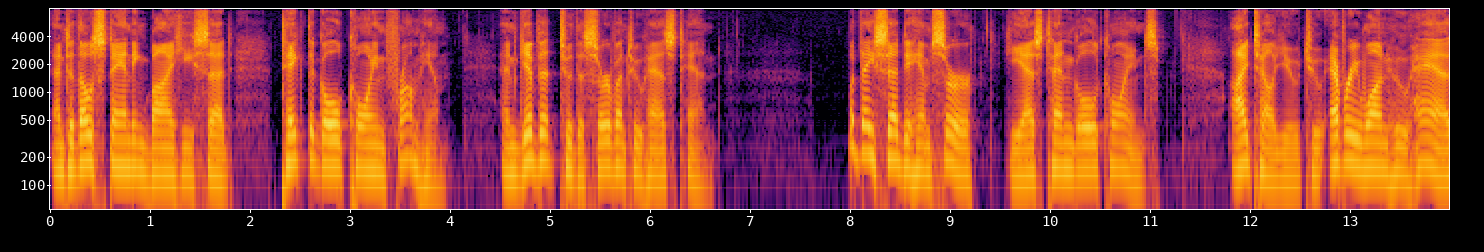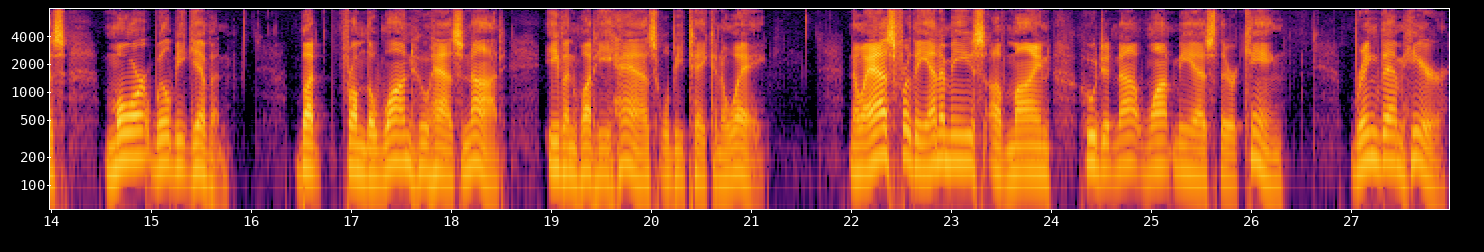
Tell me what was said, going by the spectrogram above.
And to those standing by he said, Take the gold coin from him and give it to the servant who has ten. But they said to him, Sir, he has ten gold coins. I tell you, to every one who has, more will be given. But from the one who has not, even what he has will be taken away. Now, as for the enemies of mine who did not want me as their king, bring them here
